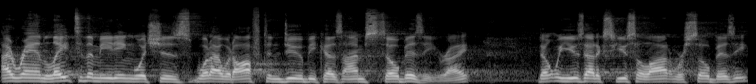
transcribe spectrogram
I ran late to the meeting, which is what I would often do because I'm so busy, right? Don't we use that excuse a lot? We're so busy.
